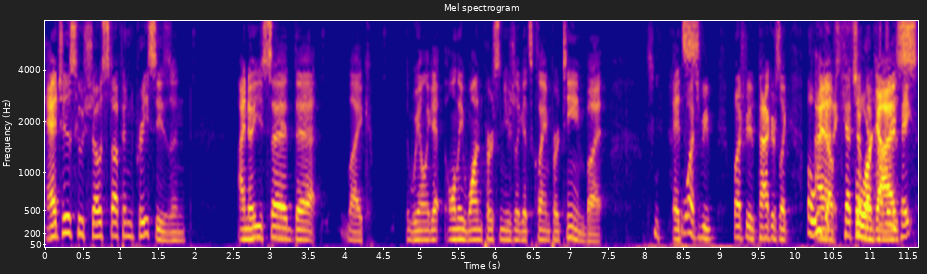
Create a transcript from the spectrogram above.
Edges who show stuff in preseason. I know you said that like we only get only one person usually gets claimed per team, but it's watch me, watch me. The Packers like, oh, we I gotta catch four up on how many guys.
